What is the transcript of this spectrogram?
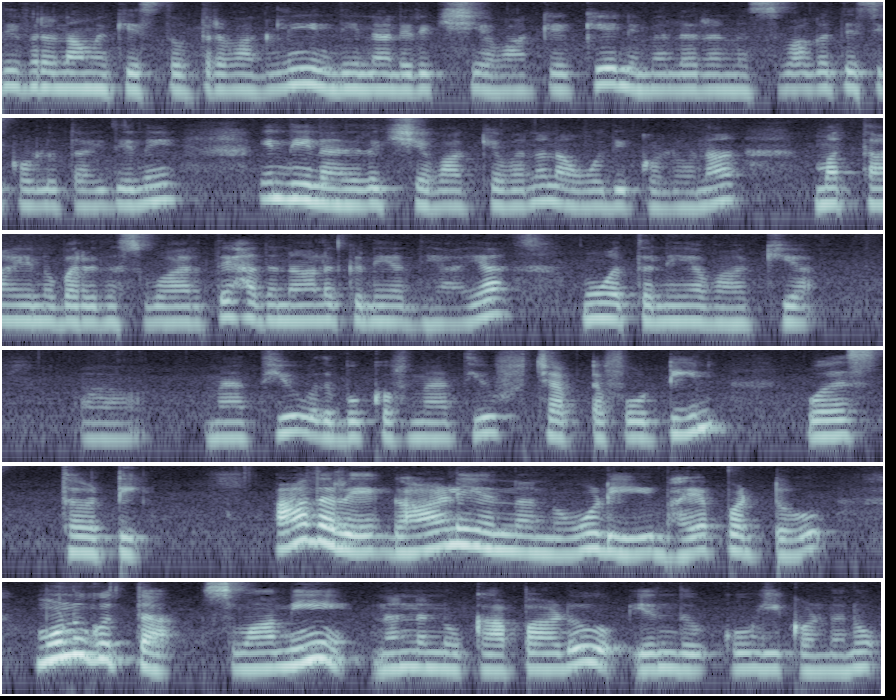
ದೇವರ ನಾಮಕ್ಕೆ ಸ್ತೋತ್ರವಾಗಲಿ. ಇಂದಿನ ನಿರೀಕ್ಷೆಯ ವಾಕ್ಯಕ್ಕೆ ನಿಮ್ಮೆಲ್ಲರನ್ನು ಸ್ವಾಗತಿಸಿಕೊಳ್ಳುತ್ತಾ ಇದ್ದೇನೆ. ಇಂದಿನ ನಿರೀಕ್ಷೆಯ ವಾಕ್ಯವನ್ನು ನಾವು ಓದಿಕೊಳ್ಳೋಣ. ಮತ್ತಾಯನು ಬರೆದ ಸುವಾರ್ತೆ ಹದಿನಾಲ್ಕನೇ ಅಧ್ಯಾಯ ಮೂವತ್ತನೆಯ ವಾಕ್ಯ. Matthew, the book of Matthew, chapter fourteen, verse thirty. ಆದರೆ ಗಾಳಿಯನ್ನು ನೋಡಿ ಭಯಪಟ್ಟು ಮುಣುಗುತ್ತಾ, ಸ್ವಾಮಿ, ನನ್ನನ್ನು ಕಾಪಾಡು ಎಂದು ಕೂಗಿಕೊಂಡನು.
